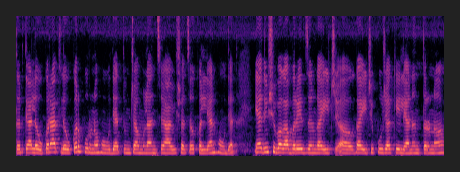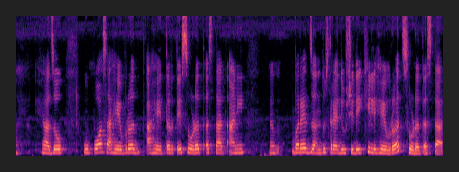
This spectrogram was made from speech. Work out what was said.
तर त्या लवकरात लवकर पूर्ण होऊ द्यात तुमच्या मुलांचे आयुष्याचं कल्याण होऊ द्यात. या दिवशी बघा बरेच जण गाईची गाईची पूजा केल्यानंतरनं ह्या जो उपवास आहे व्रत आहे तर ते सोडत असतात आणि बरेच जण दुसऱ्या दिवशी देखील हे व्रत सोडत असतात.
